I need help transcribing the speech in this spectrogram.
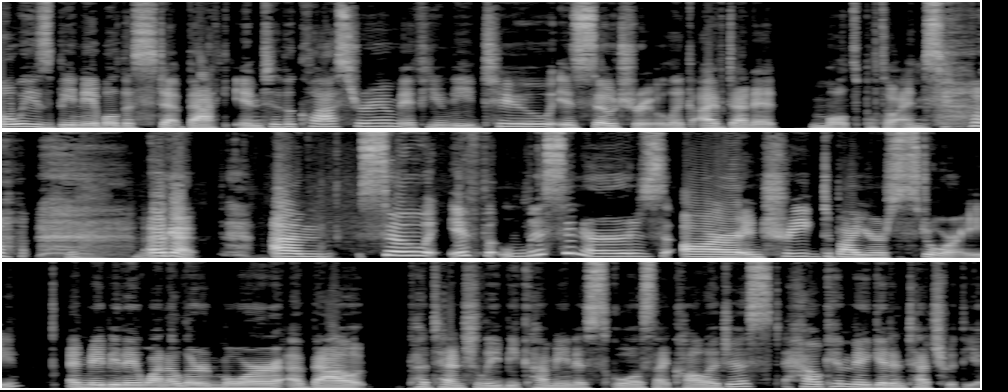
always being able to step back into the classroom if you need to is so true. Like I've done it multiple times. Okay. Um, so if listeners are intrigued by your story and maybe they want to learn more about potentially becoming a school psychologist, how can they get in touch with you?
